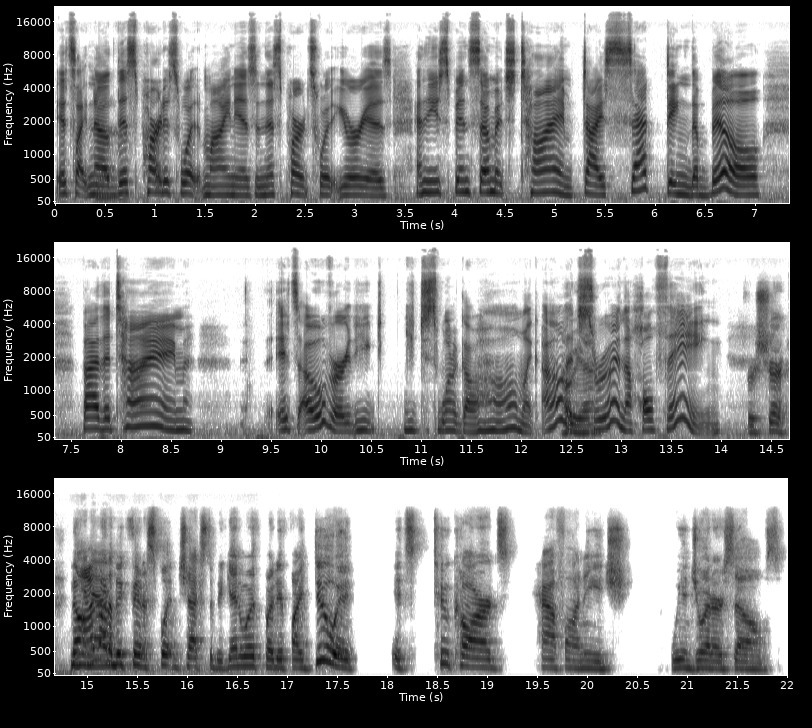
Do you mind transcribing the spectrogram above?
it's like no yeah. this part is what mine is and this part's what your is and then you spend so much time dissecting the bill by the time it's over you you just want to go home like oh, oh it's yeah. ruined the whole thing for sure no you i'm know? not a big fan of splitting checks to begin with but if i do it it's two cards half on each we enjoyed ourselves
